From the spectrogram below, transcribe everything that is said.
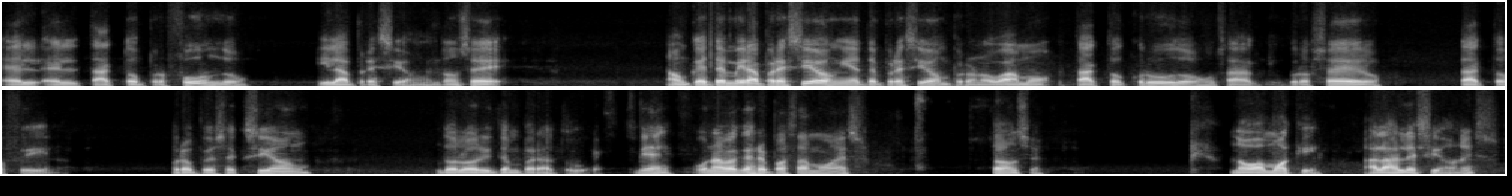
el, el tacto profundo y la presión. Entonces, aunque este mira presión y este presión, pero nos vamos tacto crudo, o sea, grosero, tacto fino, propio sección, dolor y temperatura. Bien, una vez que repasamos eso, entonces, nos vamos aquí a las lesiones.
